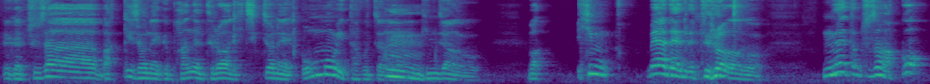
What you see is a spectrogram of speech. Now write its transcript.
그러니까 주사 맞기 전에 그 바늘 들어가기 직전에 온몸이 다 굳잖아요. 음. 긴장하고 막 힘 빼야 되는데 들어가고. 근데 딱 주사 맞고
